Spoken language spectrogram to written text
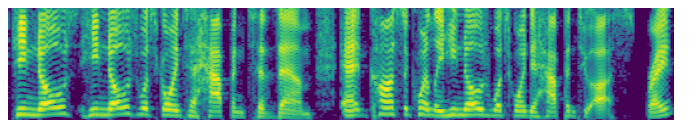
He knows he knows what's going to happen to them and consequently he knows what's going to happen to us, right?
